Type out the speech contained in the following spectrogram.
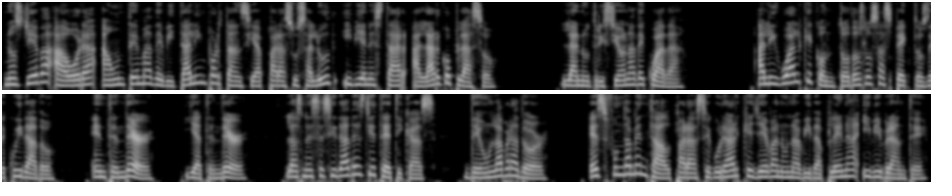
nos lleva ahora a un tema de vital importancia para su salud y bienestar a largo plazo, la nutrición adecuada. Al igual que con todos los aspectos de cuidado, entender y atender las necesidades dietéticas de un labrador es fundamental para asegurar que llevan una vida plena y vibrante.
